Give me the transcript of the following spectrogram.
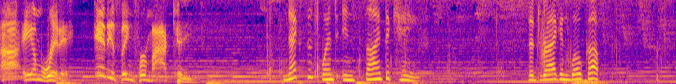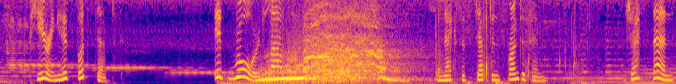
I am ready. Anything for my king. Nexus went inside the cave. The dragon woke up, hearing his footsteps. It roared loudly. Nexus stepped in front of him. Just then,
